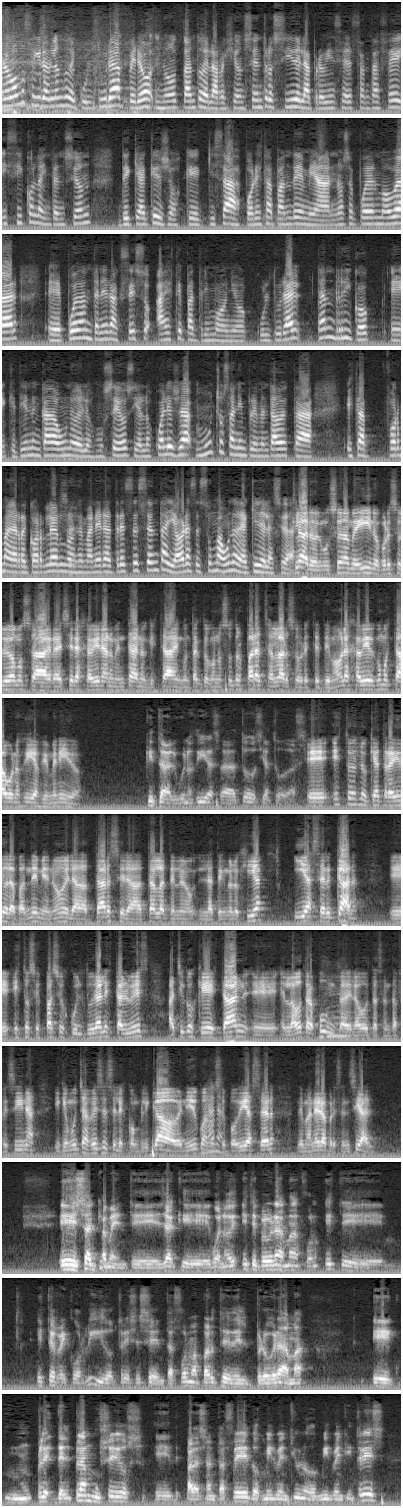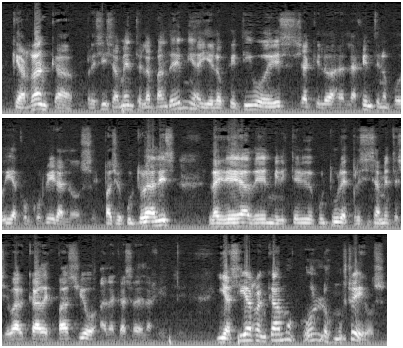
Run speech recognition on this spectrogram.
Bueno, vamos a seguir hablando de cultura, pero no tanto de la región centro, sí de la provincia de Santa Fe y sí con la intención de que aquellos que quizás por esta pandemia no se pueden mover eh, puedan tener acceso a este patrimonio cultural tan rico eh, que tienen cada uno de los museos y en los cuales ya muchos han implementado esta, esta forma de recorrerlos de manera 360 y ahora se suma uno de aquí de la ciudad. Claro, el Museo Ameguino, por eso le vamos a agradecer a Javier Armentano que está en contacto con nosotros para charlar sobre este tema. Hola Javier, ¿cómo está? Buenos días, bienvenido. ¿Qué tal? Buenos días a todos y a todas. Eh, esto es lo que ha traído la pandemia, ¿no? El adaptarse, el adaptar la, la tecnología y acercar eh, estos espacios culturales tal vez a chicos que están eh, en la otra punta de la bota santafesina y que muchas veces se les complicaba venir cuando se podía hacer de manera presencial. Exactamente, ya que, bueno, este programa, este, este recorrido 360 forma parte del programa eh, del Plan Museos para Santa Fe 2021-2023 que arranca precisamente la pandemia y el objetivo es, ya que la, gente no podía concurrir a los espacios culturales, la idea del Ministerio de Cultura es precisamente llevar cada espacio a la casa de la gente. Y así arrancamos con los museos.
